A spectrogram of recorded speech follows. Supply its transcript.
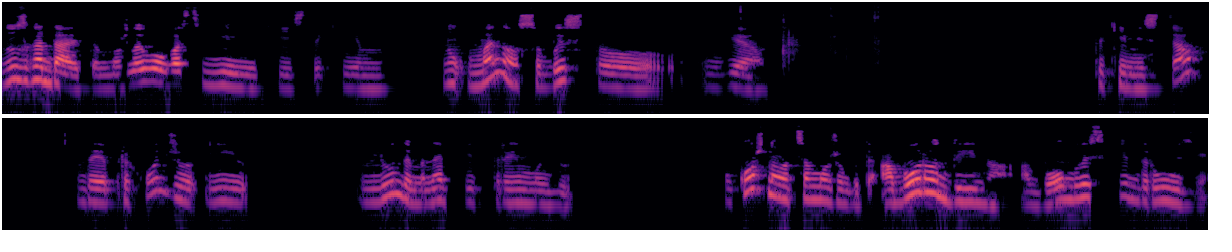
Ну, згадайте, можливо, у вас є якісь такі. Ну, у мене особисто є такі місця, де я приходжу і люди мене підтримують. У кожного це може бути або родина, або близькі друзі,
